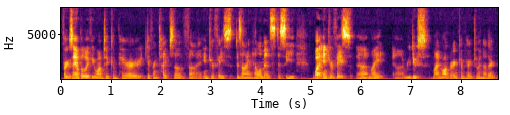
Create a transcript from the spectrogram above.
For example, if you want to compare different types of uh, interface design elements to see what interface uh, might uh, reduce mind wandering compared to another.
